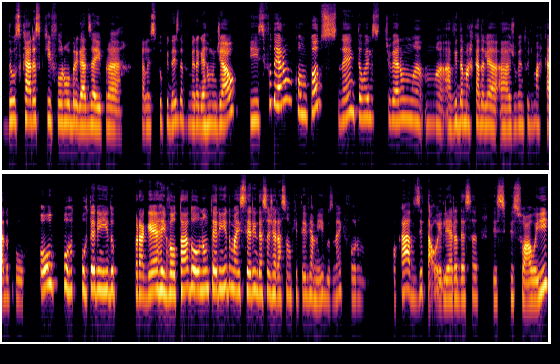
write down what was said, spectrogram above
dos caras que foram obrigados a ir pra aquela estupidez da Primeira Guerra Mundial e se fuderam, como todos, né? Então eles tiveram uma, uma a vida marcada ali, a, a juventude marcada por ou por, por terem ido para a guerra e voltado ou não terem ido, mas serem dessa geração que teve amigos, né, que foram focados e tal. Ele era dessa desse pessoal aí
